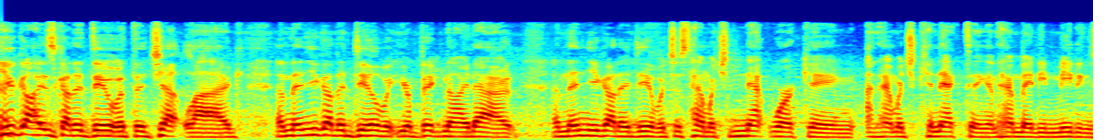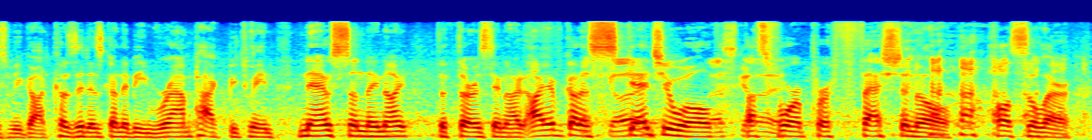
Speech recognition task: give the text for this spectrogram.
you guys got to deal with the jet lag, and then you got to deal with your big night out, and then you got to deal with just how much networking and how much connecting and how many meetings we got, because it is going to be ram-packed between now Sunday night to Thursday night. I have got Let's a go. schedule Let's go. that's for a professional hustler.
